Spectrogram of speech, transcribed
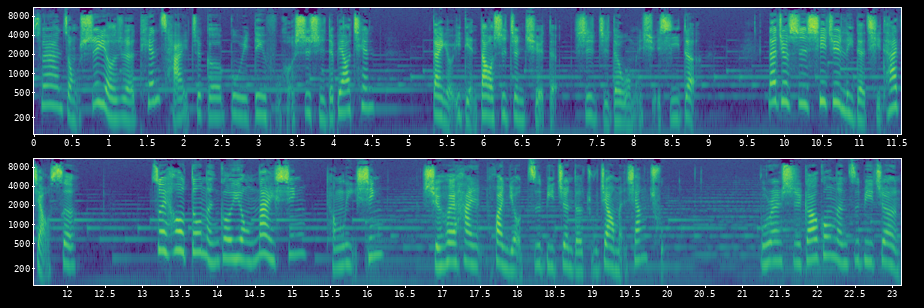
虽然总是有着天才这个不一定符合事实的标签，但有一点倒是正确的，是值得我们学习的，那就是戏剧里的其他角色，最后都能够用耐心、同理心，学会和患有自闭症的主角们相处。不论是高功能自闭症，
